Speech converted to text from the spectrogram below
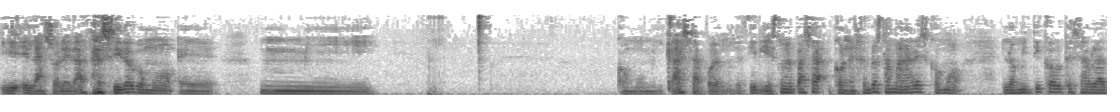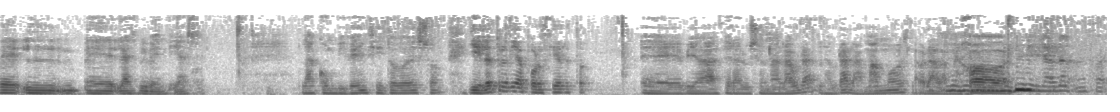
Y, y la soledad ha sido como eh, mi como mi casa, podemos decir. Y esto me pasa con ejemplos tan banales como lo mítico que se habla de mm, eh, las vivencias. La convivencia y todo eso. Y el otro día, por cierto, eh, voy a hacer alusión a Laura. Laura la amamos, Laura la mejor. La verdad, lo mejor.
